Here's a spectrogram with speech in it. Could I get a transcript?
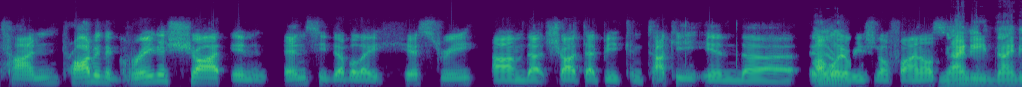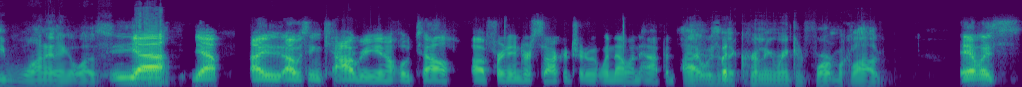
ton. Probably the greatest shot in NCAA history. Um, that shot that beat Kentucky in the, in the regional finals. 90, 91, I think it was. Yeah, yeah. I, I was in Calgary in a hotel uh, for an indoor soccer tournament when that one happened. I was in But- the curling rink in Fort Macleod. It was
